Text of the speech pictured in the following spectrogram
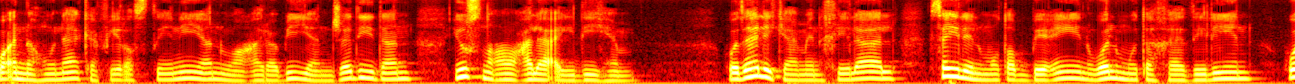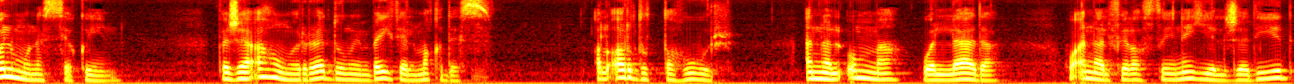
وأن هناك فلسطينيا وعربيا جديدا يصنع على أيديهم. وذلك من خلال سيل المطبعين والمتخاذلين والمنسقين. فجاءهم الرد من بيت المقدس. الأرض الطهور أن الأمة ولاده وأن الفلسطيني الجديد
